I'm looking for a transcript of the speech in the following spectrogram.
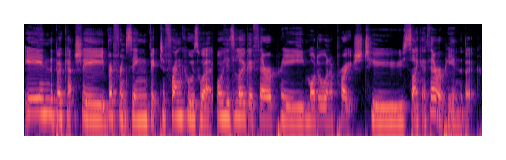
in the book actually referencing Viktor Frankl's work or his logotherapy model and approach to psychotherapy in the book.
